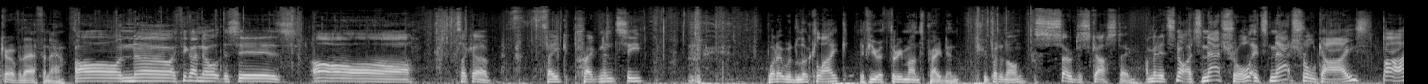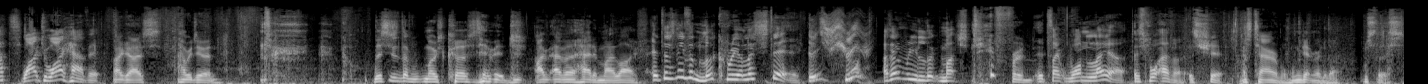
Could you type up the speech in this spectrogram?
Go over there for now. Oh no, I think I know what this is. Oh, it's like a fake pregnancy. what it would look like if you were three months pregnant. Should we put it on? So disgusting. I mean, it's not. It's natural. It's natural, guys. But why do I have it? Hi, guys. How we doing? This is the most cursed image I've ever had in my life. It doesn't even look realistic. It's shit. I don't really look much different. It's like one layer. It's whatever. It's shit. That's terrible. I'm getting rid of that. What's this?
